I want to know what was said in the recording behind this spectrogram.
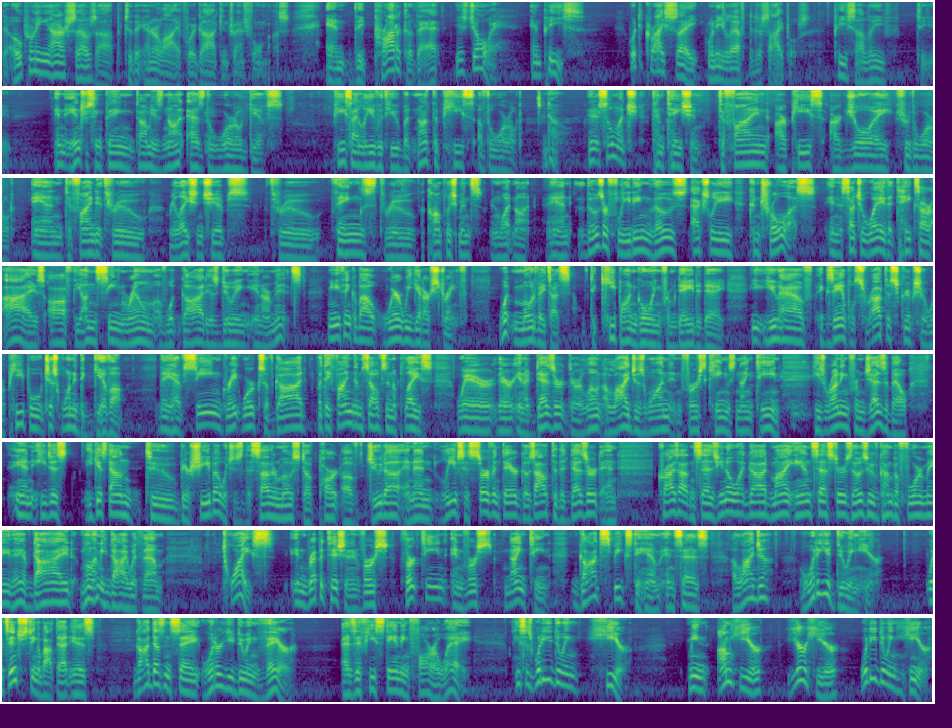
the opening ourselves up to the inner life where God can transform us. And the product of that is joy and peace. What did Christ say when he left the disciples? Peace I leave to you. And the interesting thing, Tommy, is not as the world gives. Peace I leave with you, but not the peace of the world. No. There's so much temptation to find our peace, our joy through the world, and to find it through relationships, through things, through accomplishments, and whatnot. And those are fleeting, those actually control us in such a way that takes our eyes off the unseen realm of what God is doing in our midst. I mean, you think about where we get our strength. What motivates us to keep on going from day to day? You have examples throughout the scripture where people just wanted to give up. They have seen great works of God, but they find themselves in a place where they're in a desert, they're alone. Elijah's one in 1 Kings 19. He's running from Jezebel, and he just he gets down to Beersheba, which is the southernmost of part of Judah, and then leaves his servant there, goes out to the desert, and cries out and says, You know what, God, my ancestors, those who have come before me, they have died. Let me die with them. Twice in repetition in verse 13 and verse 19, God speaks to him and says, Elijah, what are you doing here? What's interesting about that is God doesn't say, What are you doing there? as if he's standing far away. He says, What are you doing here? I mean, I'm here, you're here. What are you doing here?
